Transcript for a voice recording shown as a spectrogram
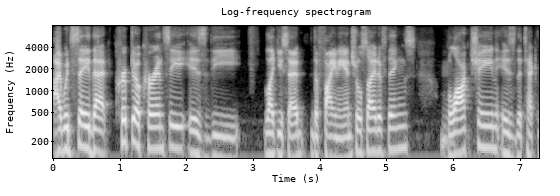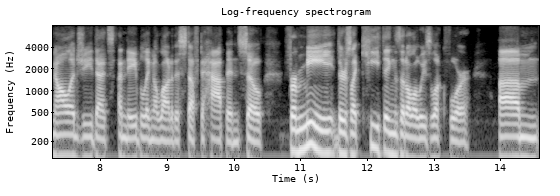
I would say that cryptocurrency is the, like you said, the financial side of things Mm. blockchain is the technology that's enabling a lot of this stuff to happen. So for me there's like key things that i'll always look for. Um,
